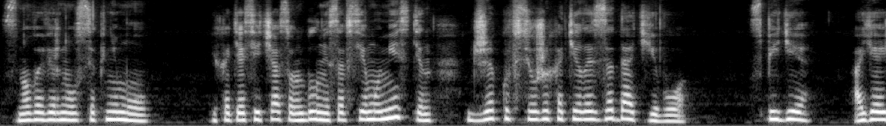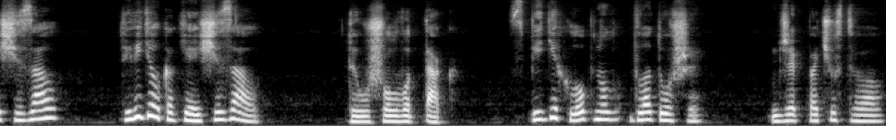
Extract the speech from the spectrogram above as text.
снова вернулся к нему. И хотя сейчас он был не совсем уместен, Джеку все же хотелось задать его. «Спиди, а я исчезал? Ты видел, как я исчезал?» «Ты ушел вот так!» Спиди хлопнул в ладоши. Джек почувствовал,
